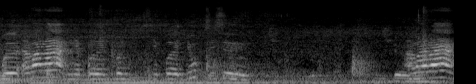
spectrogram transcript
เปิดเอามาล่างอย่าเปิดเปิดอย่าเปิดยุบซื่อเอามาล่าง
